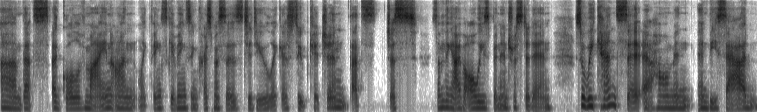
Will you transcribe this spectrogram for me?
Um, that's a goal of mine on like Thanksgivings and Christmases to do like a soup kitchen. That's just something I've always been interested in. So we can sit at home and and be sad.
